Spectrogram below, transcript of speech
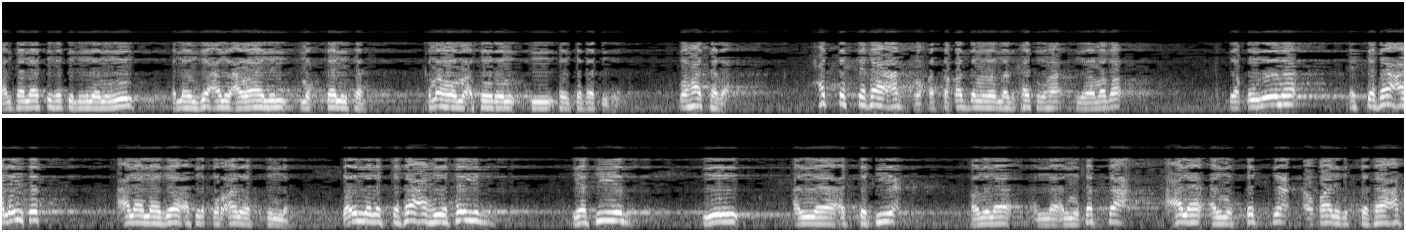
الفلاسفة اليونانيين أنهم جعلوا عوالم مختلفة كما هو مأثور في فلسفتهم وهكذا. حتى الشفاعة وقد تقدم مبحثها فيما مضى يقولون الشفاعة ليست على ما جاء في القرآن والسنة وإنما الشفاعة هي فيض يفيض من الشفيع أو من المشفع على المستشفع أو طالب الشفاعة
